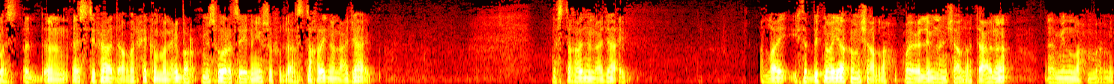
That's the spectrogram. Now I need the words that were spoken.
الاستفادة والحكم والعبر من سورة سيدنا يوسف لاستخرجنا العجائب. لاستخرجنا العجائب. الله يثبتنا وإياكم إن شاء الله ويعلمنا إن شاء الله تعالى. آمين. اللهم آمين.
